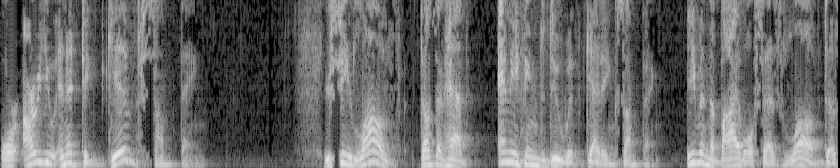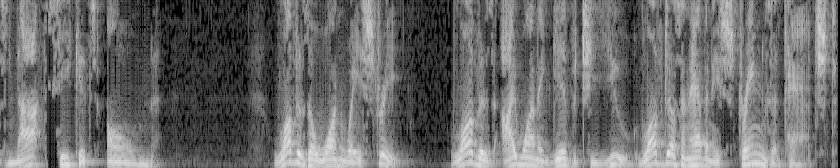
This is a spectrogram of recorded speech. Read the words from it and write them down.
Or are you in it to give something? You see, love doesn't have anything to do with getting something. Even the Bible says love does not seek its own. Love is a one way street. Love is, I want to give to you. Love doesn't have any strings attached.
